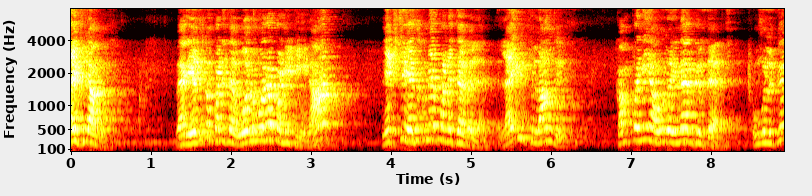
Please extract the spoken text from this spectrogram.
லைஃப் லாங் வேற எதுக்கும் பண்ண தேவை ஒரு முறை பண்ணிட்டீங்கன்னா நெக்ஸ்ட் எதுக்குமே பண்ண தேவையில்லை. லைஃப் லாங் கம்பெனி அவ்வளோ என்ன இருக்குது? உங்களுக்கு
